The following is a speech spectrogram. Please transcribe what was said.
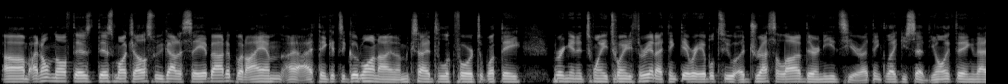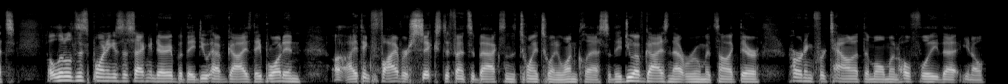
Um, I don't know if there's there's much else we've got to say about it, but I am I, I, think it's a good one. I'm excited to look forward to what they bring in in 2023, and I think they were able to address a lot of their needs here. I think, like you said, the only thing that's a little disappointing is the secondary, but they do have guys. They brought in uh, I think five or six defensive backs in the 2021 class, so they do have guys in that room. It's not like they're hurting for talent at the moment. Hopefully, that you know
